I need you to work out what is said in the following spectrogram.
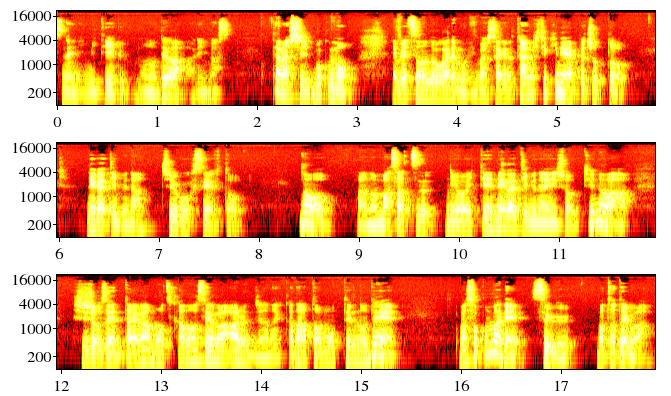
常に見ているものではあります。ただし僕も別の動画でも言いましたけど短期的にはやっぱちょっとネガティブな中国政府とのあの摩擦においてネガティブな印象っていうのは市場全体は持つ可能性はあるんじゃないかなと思ってるので、まあ、そこまですぐ、まあ、例えば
